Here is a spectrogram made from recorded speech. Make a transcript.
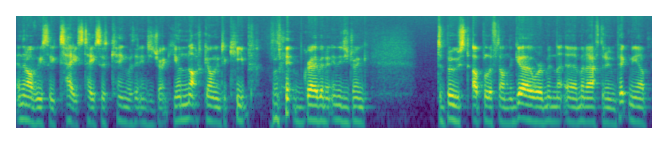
and then obviously taste. Taste is king with an energy drink. You're not going to keep grabbing an energy drink to boost, uplift on the go or a mid, uh, mid afternoon pick me up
